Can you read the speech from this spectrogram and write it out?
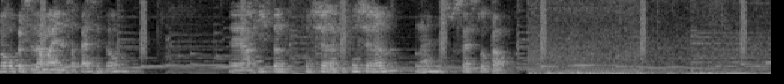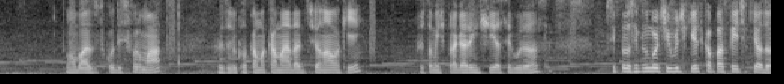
não vou precisar mais dessa peça, então é, aqui estando funcionando, aqui funcionando, né, é sucesso total. Então a base ficou desse formato. Resolvi colocar uma camada adicional aqui, justamente para garantir a segurança pelo simples motivo de que esse capacete aqui, ó, do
